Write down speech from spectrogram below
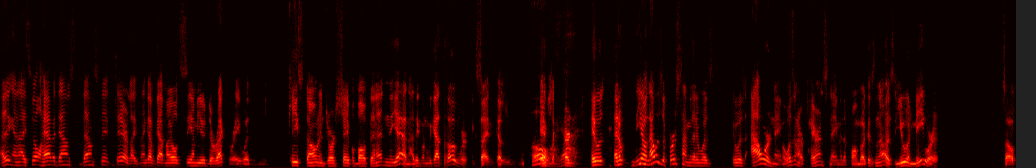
I think, and I still have it down downstairs. I think I've got my old CMU directory with Keystone and George Chapel both in it, and yeah, and I think when we got those, we are excited because Oh actually heard- it was, and it, you know, and that was the first time that it was it was our name. It wasn't our parents' name in the phone book. It's no, it's you and me were. So,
